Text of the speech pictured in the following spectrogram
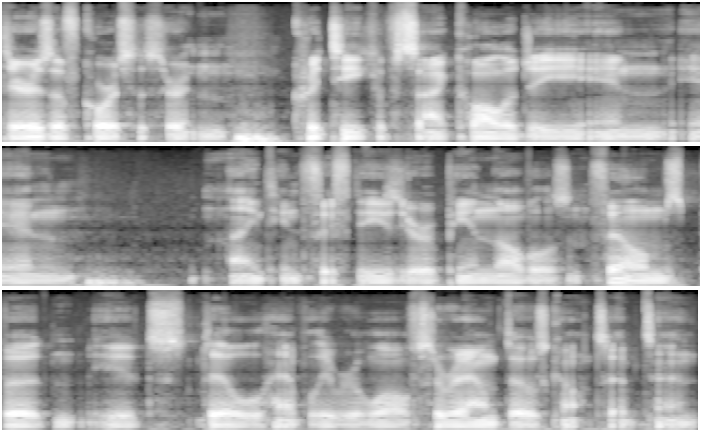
there is, of course, a certain critique of psychology in, in 1950s European novels and films, but it still heavily revolves around those concepts. And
